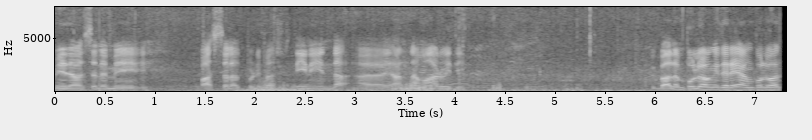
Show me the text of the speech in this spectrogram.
මේ දවස්වල මේ පස්සලත් පොඩි ප්‍රශ්න තියෙන හින්දා යන්න අමාරුයි ඉතින්. අපි බලමු පුළුවන් විතර යන්න පුළුවන්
